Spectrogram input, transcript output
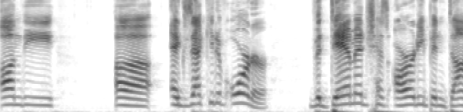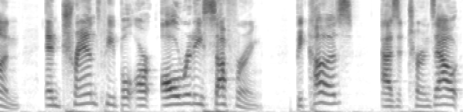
on the uh executive order, the damage has already been done and trans people are already suffering because as it turns out,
